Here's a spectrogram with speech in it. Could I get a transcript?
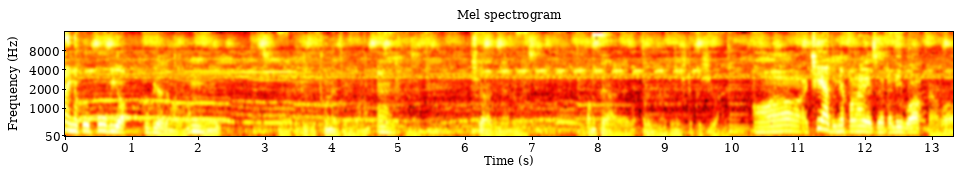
နိုင်တဲ့ကိုပူပြီးတော့ပူပြရကြမှာပေါ့နော်อืมဒီမျိုးအဲအတူတူထွန်းနေဆိုရင်ပေါ့နော်အင်းရှာရတယ်လည်းလို့ပဲပေါင်းဖက်ရတယ်ပေါ့အဲ့လိုမျိုးချင်းတစ်ခုရှိပါတယ်။အော်အချစ်ရသူနဲ့ပေါင်းရရဲဆိုတဲ့တလေးပေါ့ဒါပေါ့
